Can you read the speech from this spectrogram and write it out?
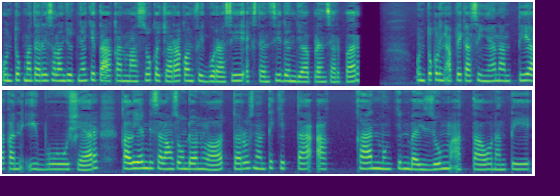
Untuk materi selanjutnya kita akan masuk ke cara konfigurasi ekstensi dan dia plan server. Untuk link aplikasinya nanti akan Ibu share. Kalian bisa langsung download terus nanti kita akan mungkin by Zoom atau nanti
